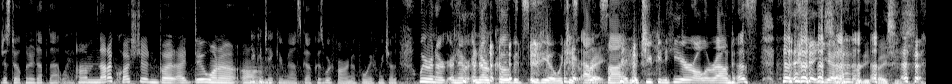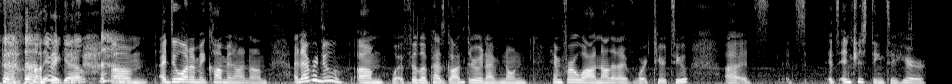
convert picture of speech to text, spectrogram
just open it up that way. Um, not a question, but I do want to. Um, you can take your mask off because we're far enough away from each other. We're in our in our, in our COVID studio, which is Right. outside, which you can hear all around us. yeah. pretty faces. there you go. um, I do want to make comment on. Um, I never knew um, what Phillip has gone through, and I've known him for a while now that I've worked here too. Uh, it's it's it's interesting to hear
